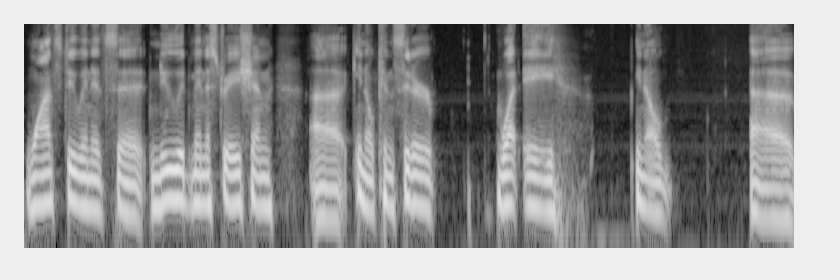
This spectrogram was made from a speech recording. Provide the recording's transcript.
wants to in its uh, new administration, you know, consider what a you know uh,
